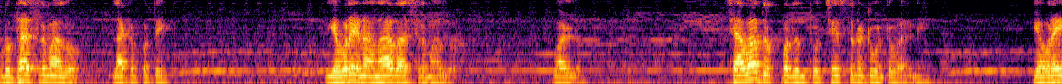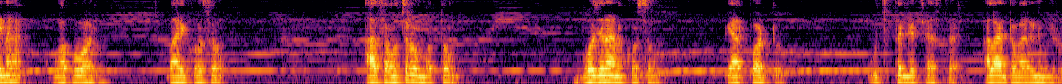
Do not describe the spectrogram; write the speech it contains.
వృద్ధాశ్రమాలు లేకపోతే ఎవరైనా అనాథాశ్రమాల్లో వాళ్ళు సేవా దృక్పథంతో చేస్తున్నటువంటి వారిని ఎవరైనా గొప్పవారు వారి కోసం ఆ సంవత్సరం మొత్తం భోజనాని కోసం ఏర్పాటు ఉచితంగా చేస్తారు. అలాంటి వారిని మీరు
